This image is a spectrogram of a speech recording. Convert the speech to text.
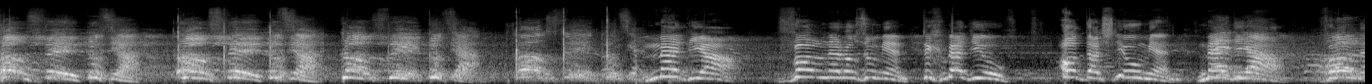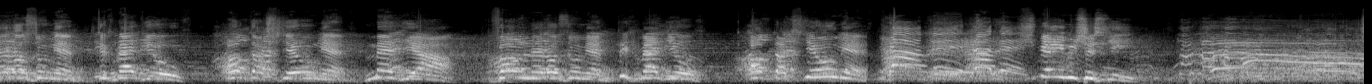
Konstytucja! Konstytucja! Konstytucja! Media! Wolne rozumiem! Tych mediów oddać nie umiem! Media! Wolne rozumiem! Tych mediów oddać nie umiem! Media! Wolne rozumiem! Tych mediów oddać nie umiem! Damy radę! Śmiejmy się z nich!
